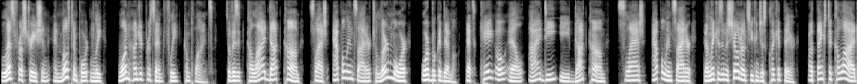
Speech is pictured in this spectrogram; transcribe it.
less frustration, and most importantly, 100% fleet compliance. So visit kolide.com slash Apple Insider to learn more or book a demo. That's K-O-L-I-D-E dot com slash Apple Insider. That link is in the show notes. You can just click it there. Our thanks to Kolide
